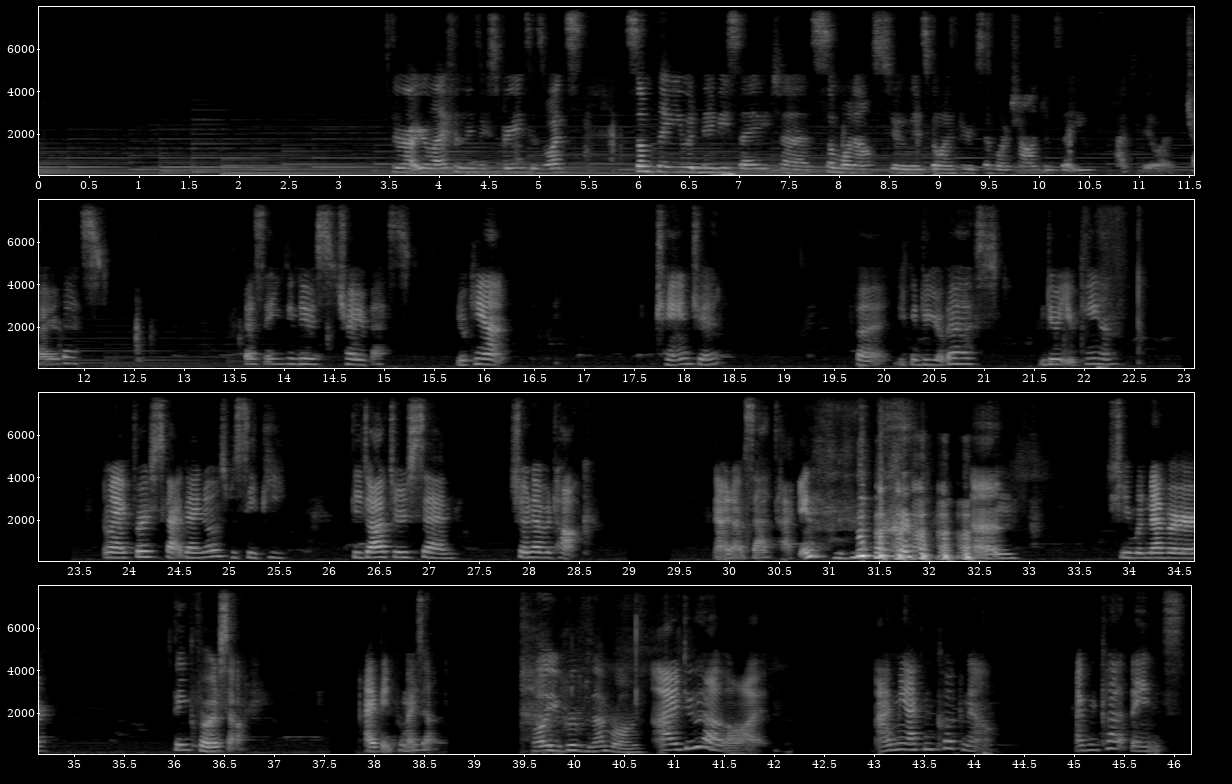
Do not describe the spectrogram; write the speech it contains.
Throughout your life and these experiences, what's something you would maybe say to someone else who is going through similar challenges that you've had to deal with? Try your best. Best thing you can do is to try your best. You can't change it, but you can do your best and do what you can. When I first got diagnosed with CP, the doctors said she'll never talk. Now I was sad packing. um, she would never think for herself. I think for myself. Well, you proved them wrong. I do that a lot. I mean, I can cook now. I can cut things.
